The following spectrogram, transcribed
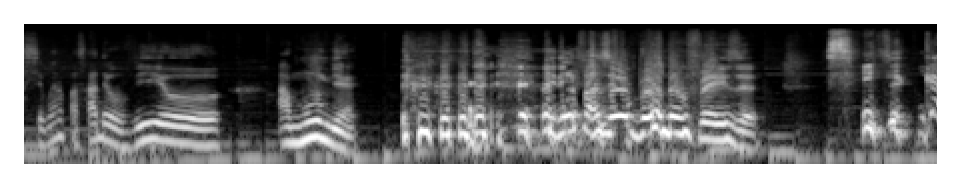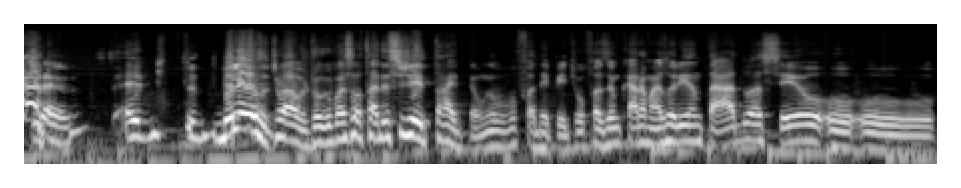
semana passada eu vi o, a múmia. Queria fazer o Brandon Fraser. Sim. Assim, cara, é, beleza, tipo, ah, o jogo vai soltar desse jeito. Tá, então eu vou, de repente, eu vou fazer um cara mais orientado a ser o, o, o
